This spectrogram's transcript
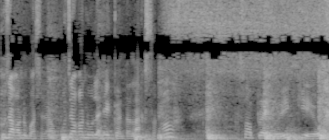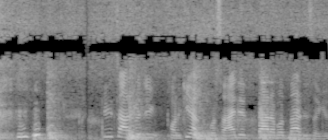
पूजा गर्नुपर्छ अरे अब पूजा गर्नुलाई एक घन्टा लाग्छ। हो सरप्राइज हो कि के हो? फेरि चार बजी फर्किहाल्नुपर्छ। अहिले बाह्र बज्न आँटिसक्यो।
